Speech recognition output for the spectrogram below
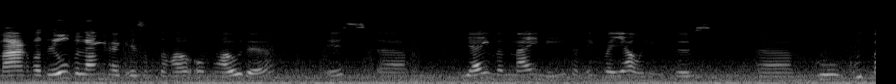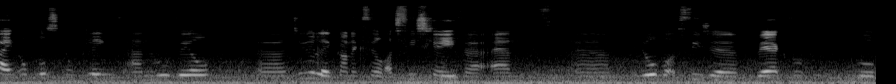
Maar wat heel belangrijk is om te onthouden, is jij bent mij niet en ik ben jou niet. Dus hoe goed mijn oplossing ook klinkt en hoeveel. Uh, tuurlijk kan ik veel advies geven en uh, heel veel adviezen werken voor, voor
